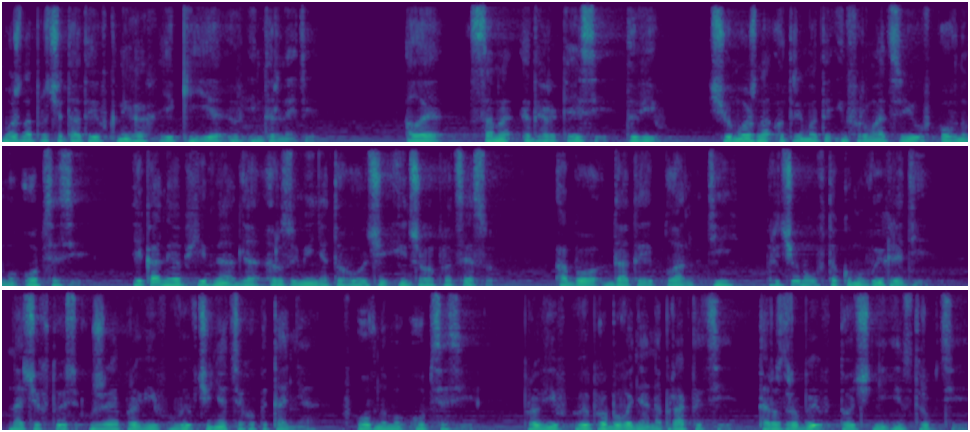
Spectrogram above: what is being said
можна прочитати в книгах, які є в інтернеті. Але саме Едгар Кейсі довів, що можна отримати інформацію в повному обсязі, яка необхідна для розуміння того чи іншого процесу, або дати план дій, причому в такому вигляді, наче хтось уже провів вивчення цього питання в повному обсязі, провів випробування на практиці та розробив точні інструкції.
